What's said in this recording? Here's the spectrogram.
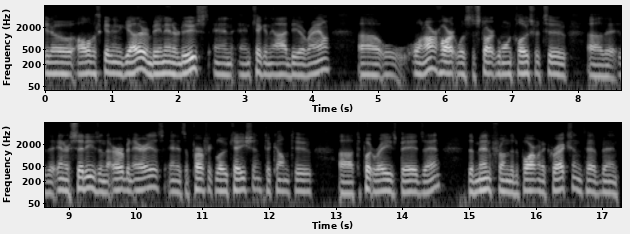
you know, all of us getting together and being introduced and, and kicking the idea around. Uh, on our heart was to start going closer to uh, the, the inner cities and the urban areas, and it's a perfect location to come to uh, to put raised beds in. The men from the Department of Corrections have been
